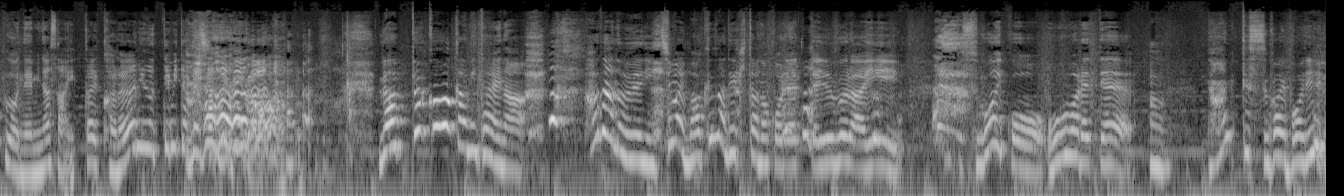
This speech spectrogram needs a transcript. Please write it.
ープをね皆さん一回体に塗ってみてほしいんだけどラップ効果みたいな肌の上に一枚膜ができたのこれっていうぐらいすごいこう覆われて、うん、なんてすごいボディクリ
